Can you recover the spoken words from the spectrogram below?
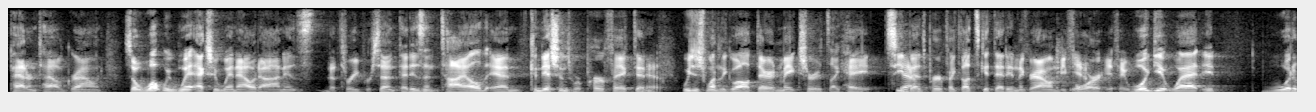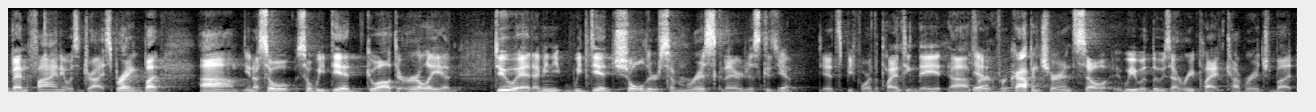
pattern tiled ground. So what we went actually went out on is the 3% that isn't tiled and conditions were perfect. And yeah. we just wanted to go out there and make sure it's like, hey, seed yeah. bed's perfect. Let's get that in the ground before yeah. if it would get wet, it would have been fine. It was a dry spring. But, um, you know, so, so we did go out there early and do it. I mean, we did shoulder some risk there just because you it's before the planting date uh, for, for crop insurance. So we would lose our replant coverage, but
